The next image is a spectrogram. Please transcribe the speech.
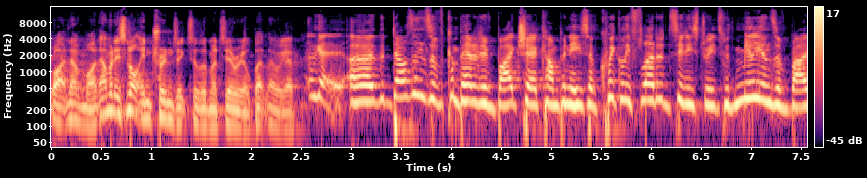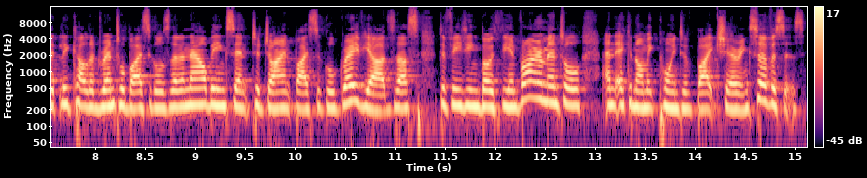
Right, never mind. I mean, it's not intrinsic to the material, but there we go. Okay, uh, the dozens of competitive bike share companies have quickly flooded city streets with millions of brightly coloured rental bicycles that are now being sent to giant bicycle graveyards, thus defeating both the environmental and economic point of bike sharing services.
